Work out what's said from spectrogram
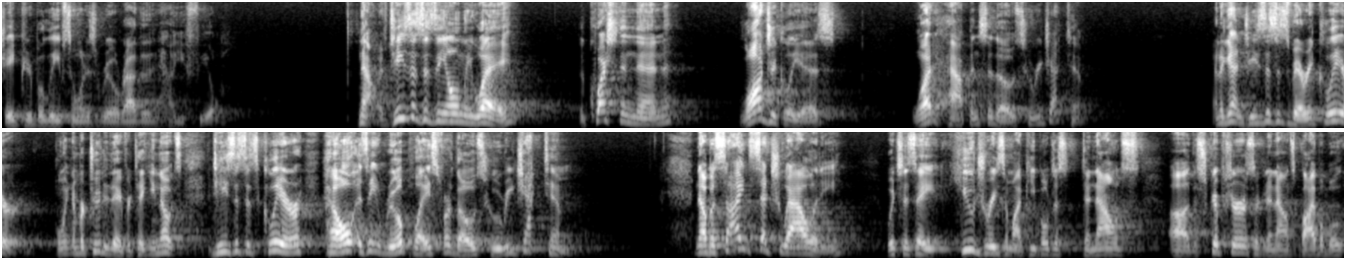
Shape your beliefs on what is real rather than how you feel. Now, if Jesus is the only way, the question then logically is what happens to those who reject him? And again, Jesus is very clear. Point number two today for taking notes. Jesus is clear hell is a real place for those who reject him. Now, besides sexuality, which is a huge reason why people just denounce uh, the scriptures or denounce Bible,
